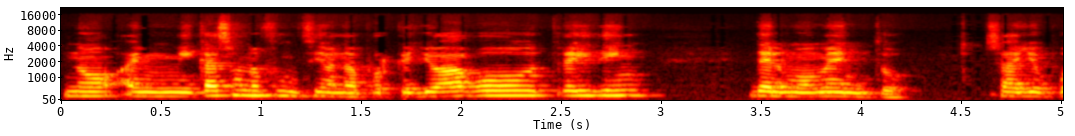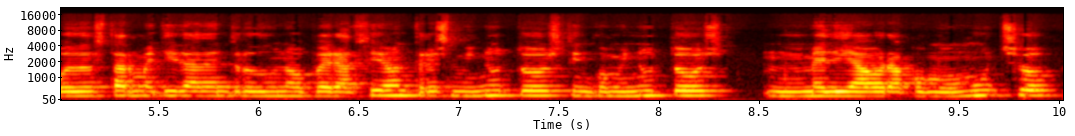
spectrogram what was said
no, en mi caso no funciona porque yo hago trading del momento. O sea, yo puedo estar metida dentro de una operación tres minutos, cinco minutos, media hora como mucho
